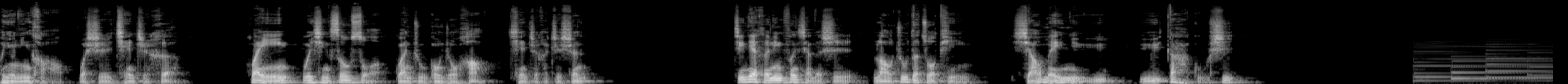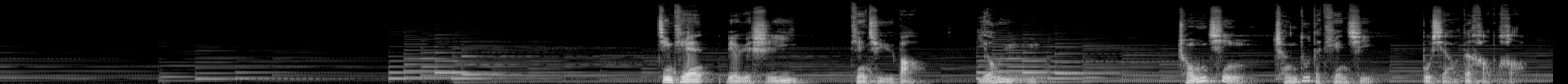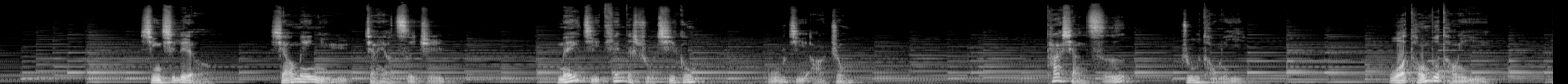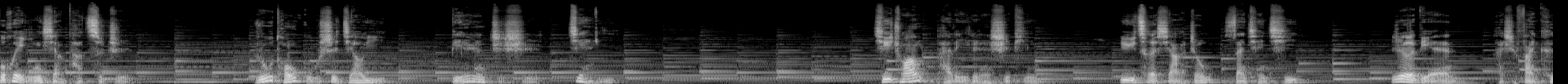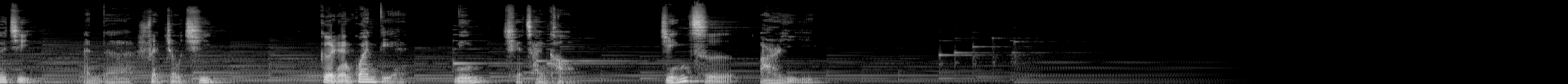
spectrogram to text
朋友您好，我是千纸鹤，欢迎微信搜索关注公众号“千纸鹤之声”。今天和您分享的是老朱的作品《小美女与大股市》。今天六月十一，天气预报有雨。重庆、成都的天气。不晓得好不好？星期六，小美女将要辞职，没几天的暑期工无疾而终。她想辞，朱同意。我同不同意，不会影响她辞职。如同股市交易，别人只是建议。起床拍了一个人视频。预测下周三千七，热点还是泛科技，and 顺周期。个人观点，您且参考，仅此而已。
